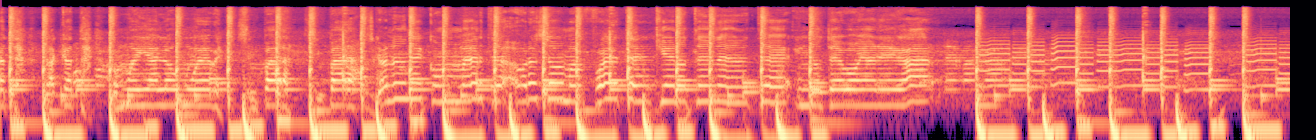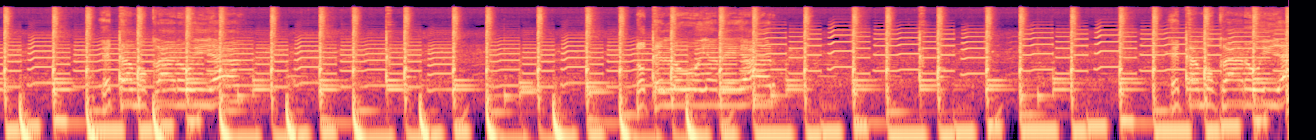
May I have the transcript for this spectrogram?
Placata, placata. Como ella lo mueve. Sin parar, sin parar. Las ganas de comerte. Ahora son más fuertes. Quiero tenerte y no te voy a negar. Estamos claros y ya. No te lo voy a negar. Estamos claros y ya.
